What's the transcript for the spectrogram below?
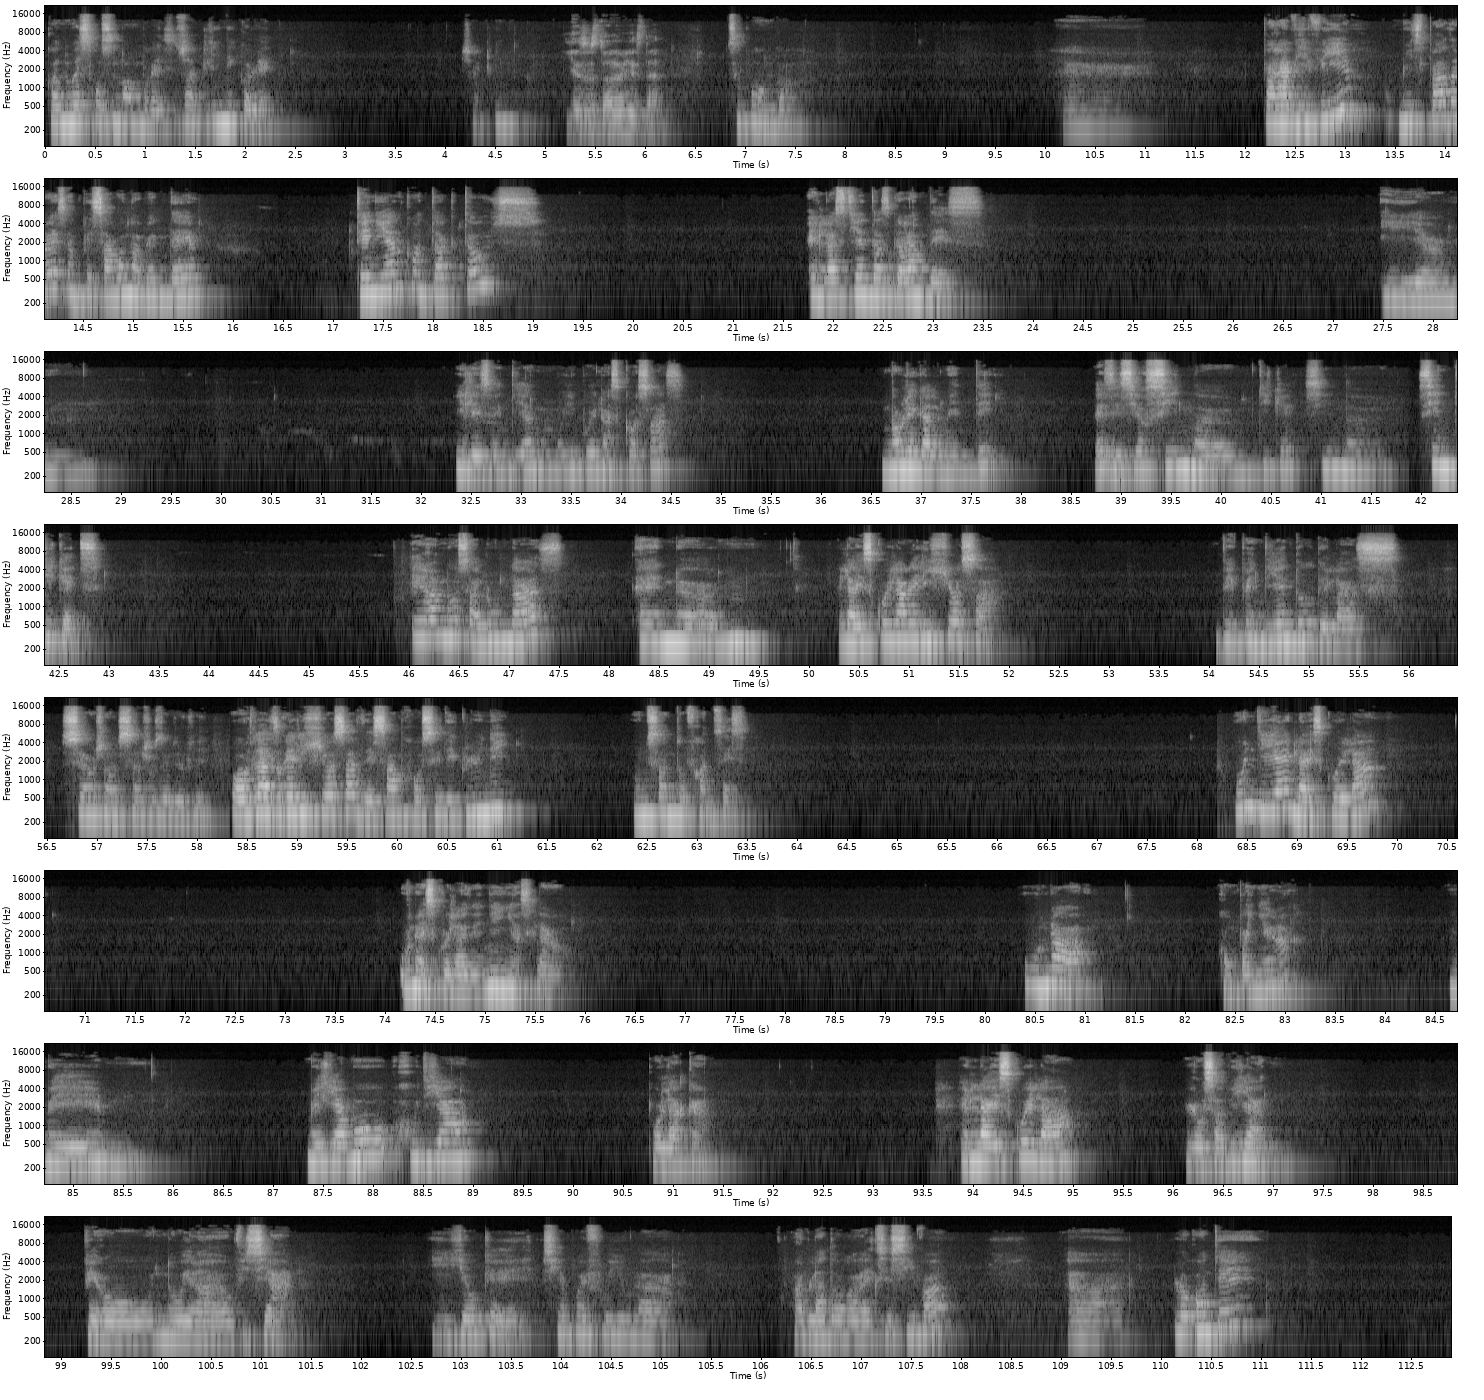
con nuestros nombres, Jacqueline y Colette. Jacqueline. ¿Y esos todavía están? Supongo. Eh, para vivir mis padres empezaron a vender, tenían contactos en las tiendas grandes. Y, em, y les vendían muy buenas cosas, no legalmente, es decir, sin, em, sin, eh, sin tickets. Éramos alumnas en em, la escuela religiosa, dependiendo de las o las religiosas de San José de Cluny, un santo francés. Un día en la escuela, una escuela de niñas, claro, una compañera me, llamó judía polaca. En la escuela lo sabían pero no era oficial. Y yo que siempre fui una habladora excesiva, ah, lo conté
